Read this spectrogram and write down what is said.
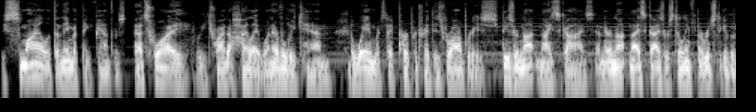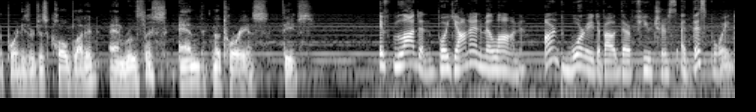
We smile at the name of Pink Panthers. That's why we try to highlight whenever we can the way in which they perpetrate these robberies. These are not nice guys, and they're not nice guys who are stealing from the rich to give to the poor. These are just cold blooded and ruthless and notorious thieves. If Mladen, Bojana, and Milan aren't worried about their futures at this point,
